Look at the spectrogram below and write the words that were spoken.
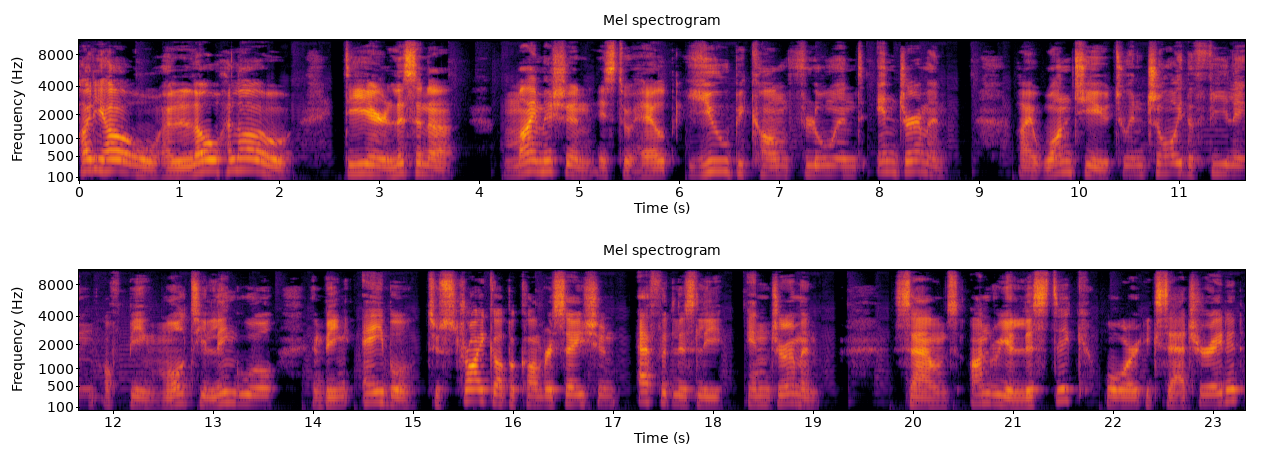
Heidi ho! Hello, hello! Dear listener, my mission is to help you become fluent in German. I want you to enjoy the feeling of being multilingual and being able to strike up a conversation effortlessly in German. Sounds unrealistic or exaggerated?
